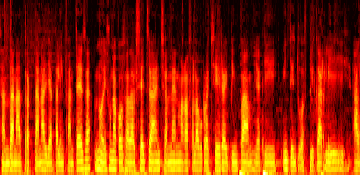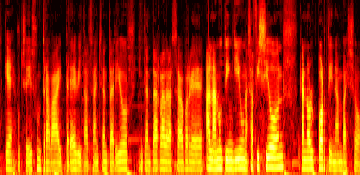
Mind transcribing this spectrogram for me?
s'han d'anar tractant al llarg de la infantesa. No és una cosa dels 16 anys, el nen m'agafa la borratxera i pim-pam, i aquí intento explicar-li el què. Potser és un treball previ dels anys anteriors, intentar redreçar perquè el nano tingui unes aficions que no el portin amb això.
